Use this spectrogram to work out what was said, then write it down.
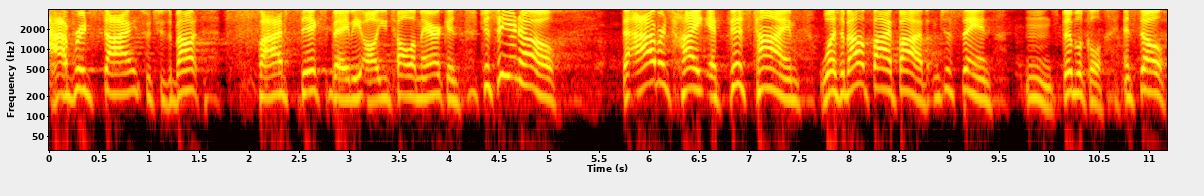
average size, which is about five, six, baby, all you tall Americans. Just so you know, the average height at this time was about five, five. I'm just saying, mm, it's biblical. And so,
